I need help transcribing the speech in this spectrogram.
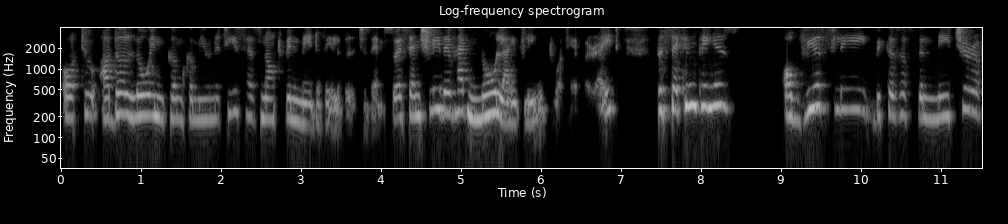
or to other low income communities has not been made available to them. So essentially, they've had no livelihood whatever, right? The second thing is obviously, because of the nature of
